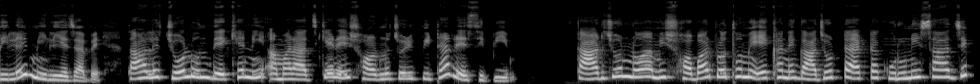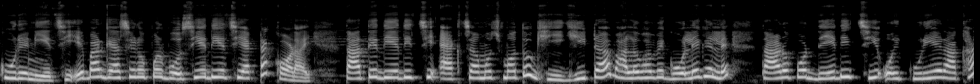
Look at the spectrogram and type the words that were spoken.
দিলে মিলিয়ে যাবে। তাহলে চলুন দেখে নিই আমার আজকের এই স্বর্ণচরি পিঠার রেসিপি তার জন্য আমি সবার প্রথমে এখানে গাজরটা একটা কুড়ুনির সাহায্যে কুড়ে নিয়েছি। এবার গ্যাসের ওপর বসিয়ে দিয়েছি একটা কড়াই। তাতে দিয়ে দিচ্ছি এক চামচ মতো ঘি। ঘিটা ভালোভাবে গলে গেলে তার ওপর দিয়ে দিচ্ছি ওই কুড়িয়ে রাখা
